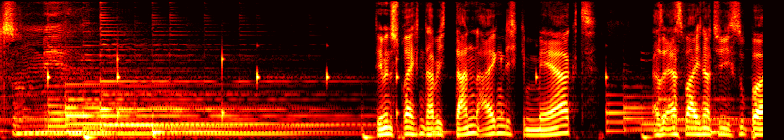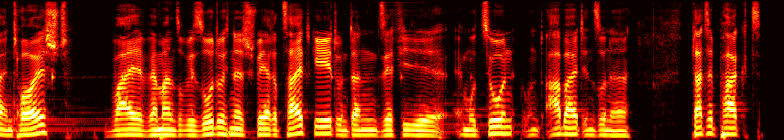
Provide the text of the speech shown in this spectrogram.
Zu mir. Dementsprechend habe ich dann eigentlich gemerkt, also erst war ich natürlich super enttäuscht, weil wenn man sowieso durch eine schwere Zeit geht und dann sehr viel Emotion und Arbeit in so eine Platte packt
